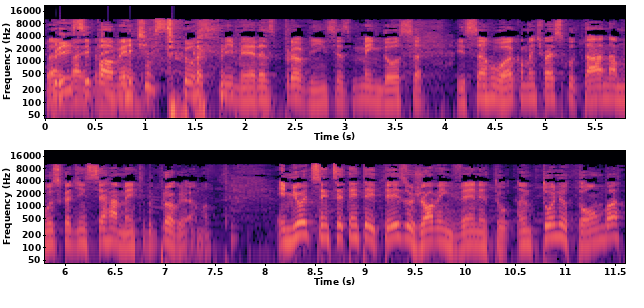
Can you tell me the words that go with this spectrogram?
Vai, principalmente as duas primeiras províncias, Mendoza e San Juan, como a gente vai escutar na música de encerramento do programa. Em 1873, o jovem vêneto Antônio Tomba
